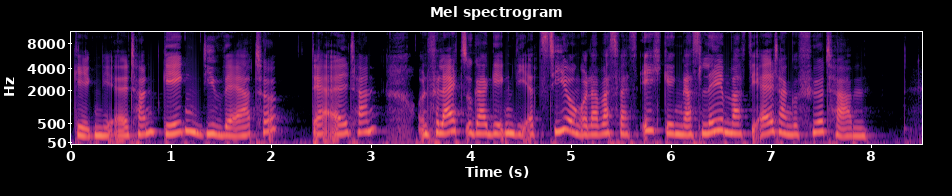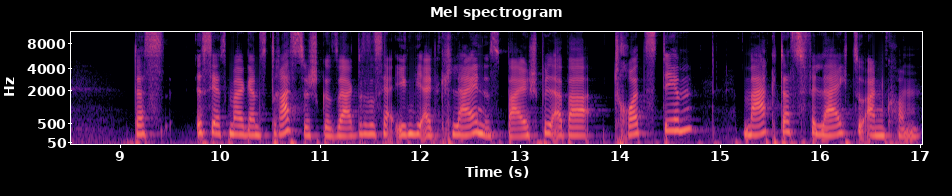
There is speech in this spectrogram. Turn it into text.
gegen die Eltern, gegen die Werte der Eltern und vielleicht sogar gegen die Erziehung oder was weiß ich, gegen das Leben, was die Eltern geführt haben? Das ist jetzt mal ganz drastisch gesagt, das ist ja irgendwie ein kleines Beispiel, aber trotzdem mag das vielleicht so ankommen.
